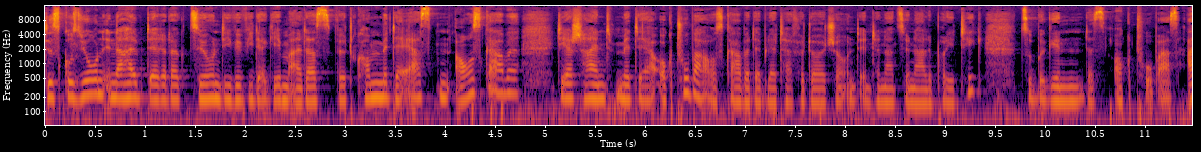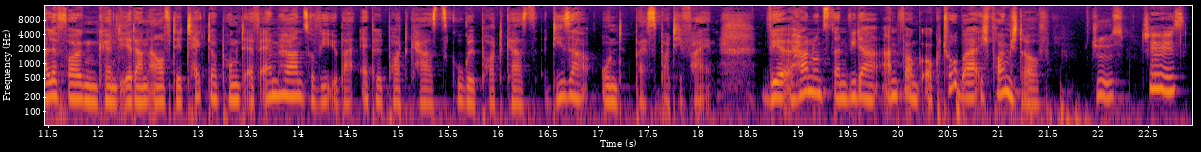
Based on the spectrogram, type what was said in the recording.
Diskussionen innerhalb der Redaktion, die wir wiedergeben. All das wird kommen mit der ersten Ausgabe. Die erscheint mit der Oktoberausgabe der Blätter für deutsche und internationale Politik zu Beginn des Oktobers. Alle Folgen könnt ihr dann auf detektor.fm hören, sowie über Apple Podcasts, Google Podcasts, dieser und bei Spotify. Wir hören uns dann wieder Anfang Oktober. Ich freue mich drauf. Tschüss. Tschüss.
